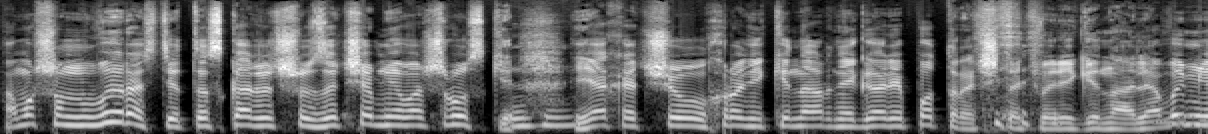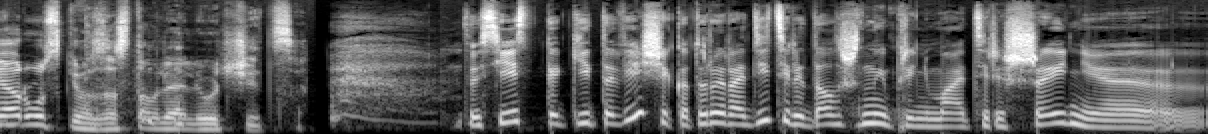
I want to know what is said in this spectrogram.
А может, он вырастет и скажет, что зачем мне ваш русский? Угу. Я хочу хроники Нарнии Гарри Поттера читать в оригинале, а вы меня русским заставляли учиться. То есть есть какие-то вещи, которые родители должны принимать решения,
